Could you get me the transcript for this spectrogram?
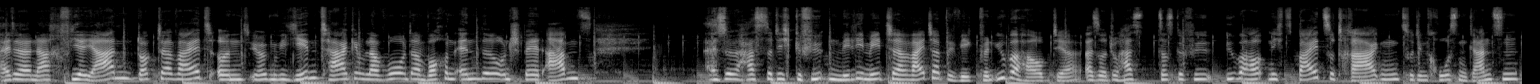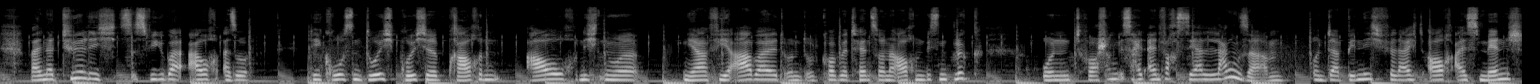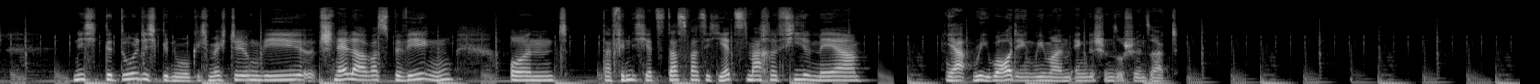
Alter, nach vier Jahren Doktorarbeit und irgendwie jeden Tag im Labor und am Wochenende und spät abends. Also hast du dich gefühlt einen Millimeter weiter bewegt, wenn überhaupt, ja. Also du hast das Gefühl, überhaupt nichts beizutragen zu dem großen Ganzen, weil natürlich es ist wie überall auch, also die großen Durchbrüche brauchen auch nicht nur ja viel Arbeit und, und Kompetenz, sondern auch ein bisschen Glück. Und Forschung ist halt einfach sehr langsam. Und da bin ich vielleicht auch als Mensch nicht geduldig genug. Ich möchte irgendwie schneller was bewegen. Und da finde ich jetzt das, was ich jetzt mache, viel mehr, ja, rewarding, wie man im Englischen so schön sagt.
